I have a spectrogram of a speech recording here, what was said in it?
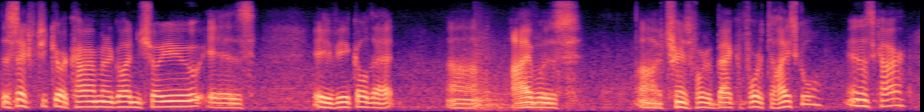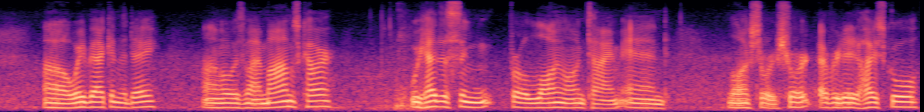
This next particular car I'm going to go ahead and show you is a vehicle that uh, I was uh, transported back and forth to high school in this car uh, way back in the day. Um, it was my mom's car. We had this thing for a long, long time. And long story short, every day to high school,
